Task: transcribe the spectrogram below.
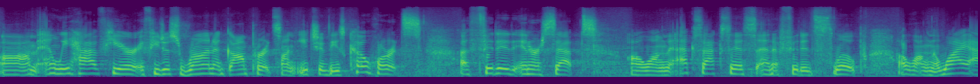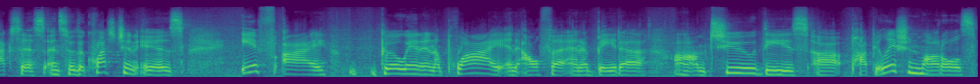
Um, and we have here, if you just run a Gompertz on each of these cohorts, a fitted intercept along the x-axis and a fitted slope along the y-axis. And so the question is, if I go in and apply an alpha and a beta um, to these uh, population models,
